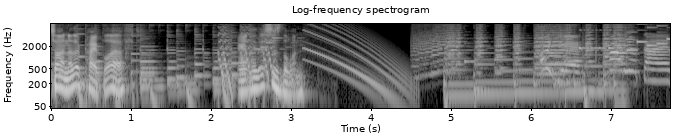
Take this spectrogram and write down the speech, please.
Saw another pipe left. Apparently this is the one. Oh yeah! Mario time!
